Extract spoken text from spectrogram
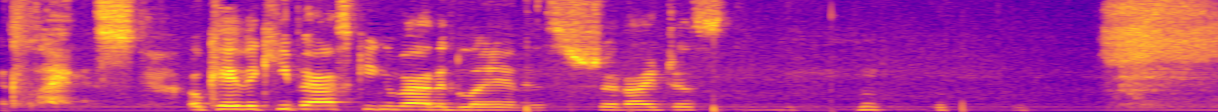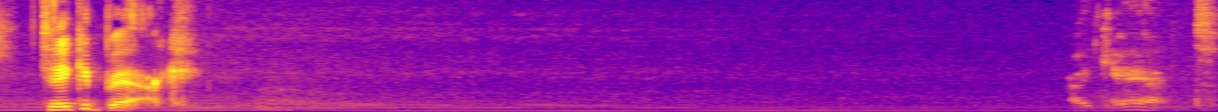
Atlantis. Okay, they keep asking about Atlantis. Should I just take it back? I can't.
